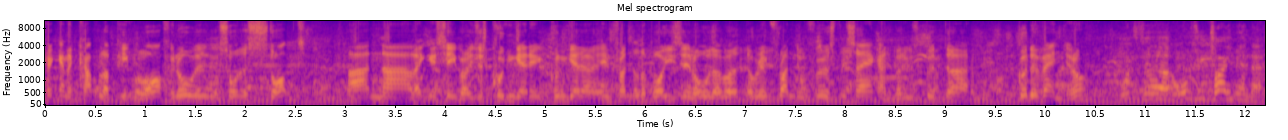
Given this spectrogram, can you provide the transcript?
picking a couple of people off. You know, it sort of stopped, and uh, like you say, but I just couldn't get it, couldn't get it in front of the boys. You know, they were they were in front in first and second, but it was good, uh, good event. You know. What's, uh, what was your time in then?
